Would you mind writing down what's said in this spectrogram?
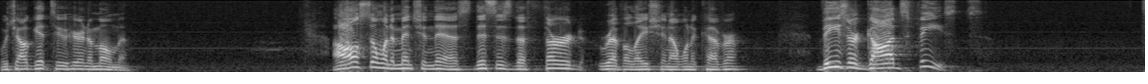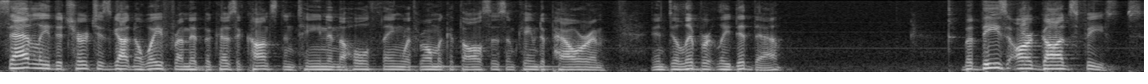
which I'll get to here in a moment. I also want to mention this. This is the third revelation I want to cover. These are God's feasts. Sadly, the church has gotten away from it because of Constantine and the whole thing with Roman Catholicism came to power and, and deliberately did that. But these are God's feasts.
